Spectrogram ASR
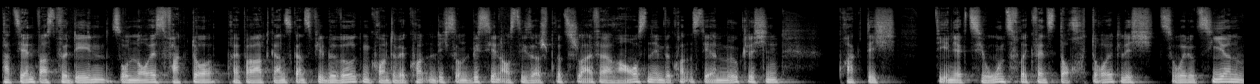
Patient warst, für den so ein neues Faktorpräparat ganz, ganz viel bewirken konnte. Wir konnten dich so ein bisschen aus dieser Spritzschleife herausnehmen. Wir konnten es dir ermöglichen, praktisch die Injektionsfrequenz doch deutlich zu reduzieren.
